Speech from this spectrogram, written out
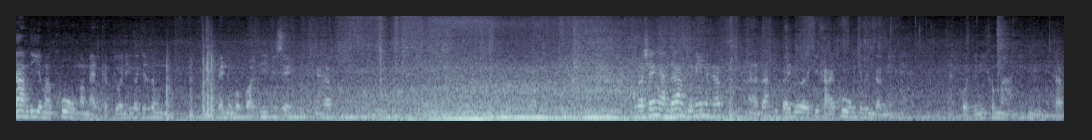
ด้ามที่จะมาคู่มาแมทกับตัวนี้ก็จะต้องเป็นอุปกรณ์ที่พิเศษนะครับเราใช้งานด้ามตัวนี้นะครับด้ามที่ไปด้วยที่ขายคู่ก็จะเป็นแบบนี้นะกดตัวนี้เข้ามานิดหนึ่งนะครับ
